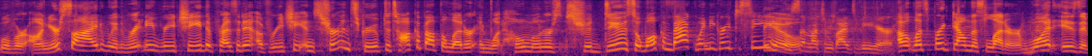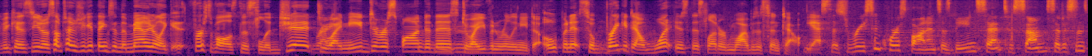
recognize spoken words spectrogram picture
Well, we're on your side with Whitney Ricci, the president of Ricci Insurance Group, to talk about the letter and what homeowners should do. So welcome back, Whitney. Great to see Thank you. Thank you so much. I'm glad to be here. Uh, let's break down this letter. Mm -hmm. What is it? Because, you know, sometimes you get things in the mail, you're like, first of all, is this legit? Right. Do I need to respond to this? Mm -hmm. Do I mm-hmm. even really need to open it? So break it down. What is this letter and why was it sent out? Yes, this recent correspondence is being sent to some Citizens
